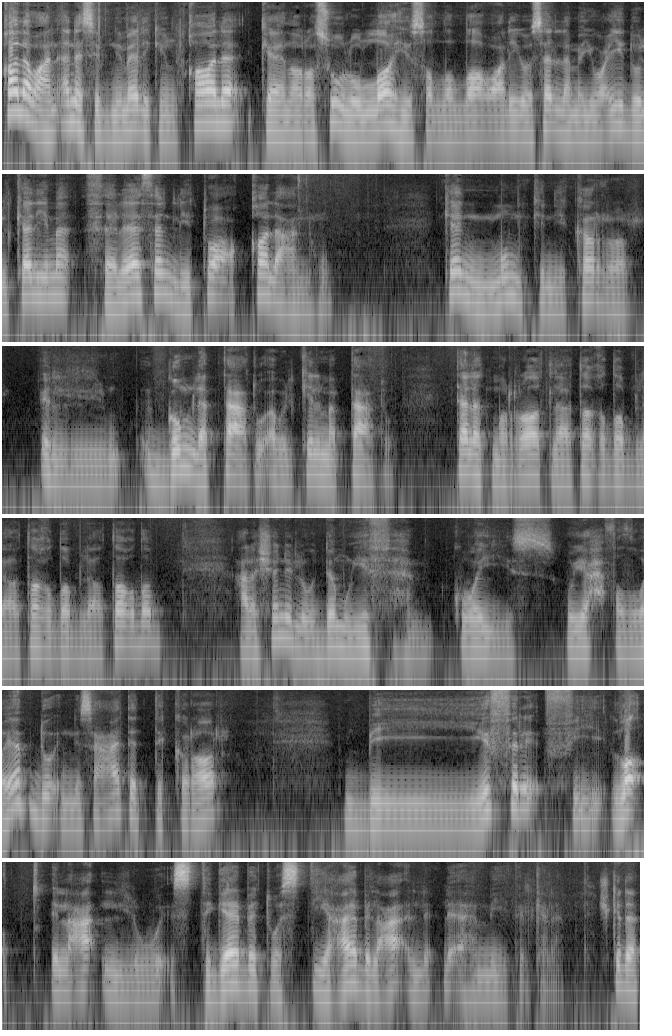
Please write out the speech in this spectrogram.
قال وعن أنس بن مالك قال كان رسول الله صلى الله عليه وسلم يعيد الكلمة ثلاثا لتعقل عنه. كان ممكن يكرر الجملة بتاعته أو الكلمة بتاعته ثلاث مرات لا تغضب لا تغضب لا تغضب علشان اللي قدامه يفهم كويس ويحفظ ويبدو إن ساعات التكرار بيفرق في لقط العقل واستجابة واستيعاب العقل لأهمية الكلام. مش كده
